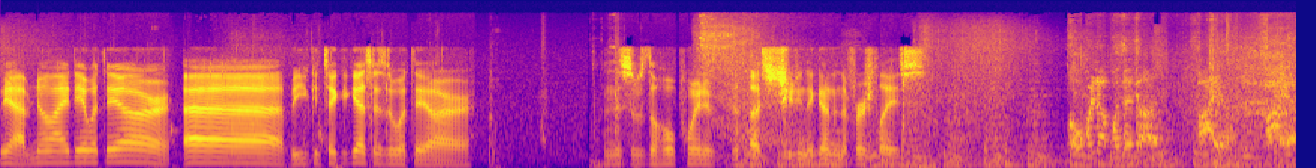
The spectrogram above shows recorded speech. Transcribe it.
we have no idea what they are. Uh, but you can take a guess as to what they are. And this was the whole point of the, us shooting the gun in the first place. Open up with a gun. Fire! Fire!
